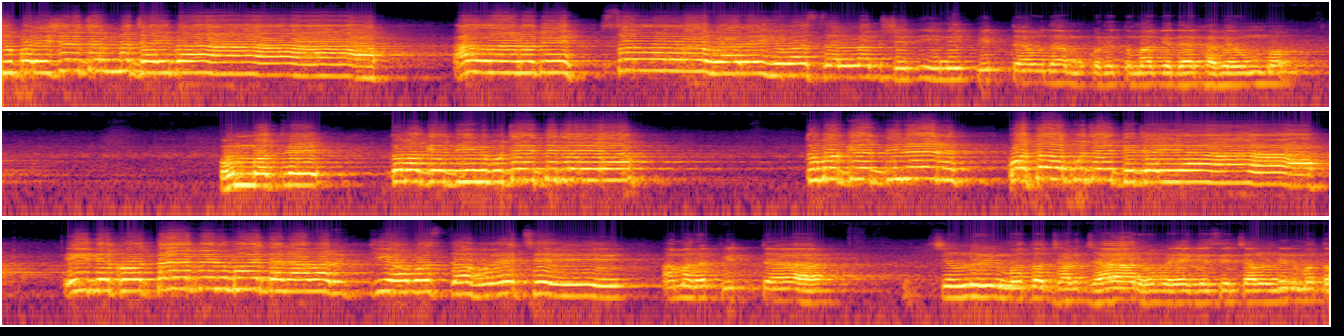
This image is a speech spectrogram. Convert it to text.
সুপারিশের জন্য যাইবা, আল্লাহ নবী আলাইহি সেদিন এই পিঠটা উদাম করে তোমাকে দেখাবে উম্মত। উম্মত তোমাকে দিন বুঝাইতে যাইয়া, তোমাকে দিনের কথা বুঝাইতে যাইয়া, এই দেখো তাইবের ময়দানে আমার কি অবস্থা হয়েছে, আমার পিঠটা চালনির মতো ঝাড়ঝাড় হয়ে গেছে, চালনির মতো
